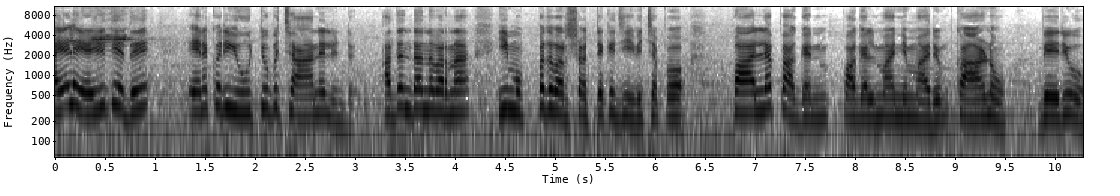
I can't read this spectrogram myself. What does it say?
അയാൾ എഴുതിയത് എനിക്കൊരു യൂട്യൂബ് ചാനലുണ്ട്. അതെന്താന്ന് പറഞ്ഞാൽ ഈ മുപ്പത് വർഷം ഒറ്റയ്ക്ക് ജീവിച്ചപ്പോൾ പല പകൻ പകൽമാന്യന്മാരും കാണുമോ വരുമോ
